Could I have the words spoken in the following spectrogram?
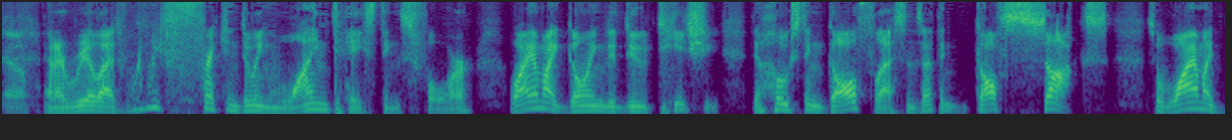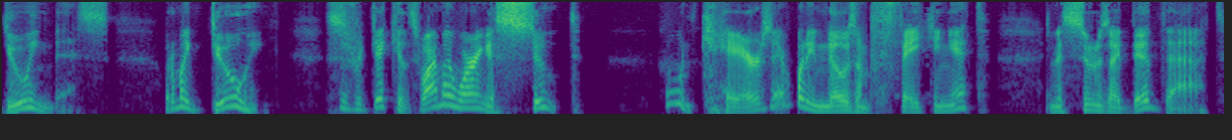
Yeah And I realized, what am I freaking doing wine tastings for? Why am I going to do teaching, hosting golf lessons? I think golf sucks. So why am I doing this? What am I doing? This is ridiculous. Why am I wearing a suit? No one cares. Everybody knows I'm faking it. And as soon as I did that,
